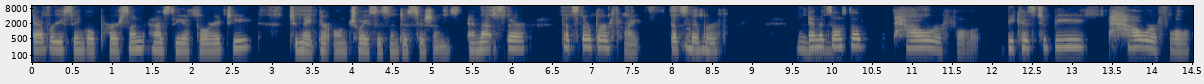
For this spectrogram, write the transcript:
every single person has the authority to make their own choices and decisions and that's their that's their birthright that's mm-hmm. their birth mm-hmm. and it's mm-hmm. also powerful because to be powerful,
